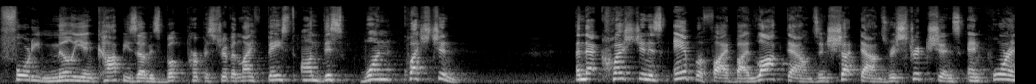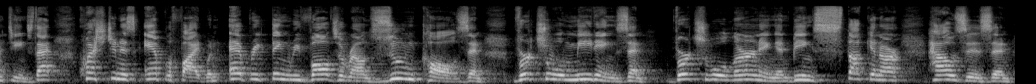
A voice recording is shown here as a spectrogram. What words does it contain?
40 million copies of his book, Purpose Driven Life, based on this one question. And that question is amplified by lockdowns and shutdowns, restrictions and quarantines. That question is amplified when everything revolves around Zoom calls and virtual meetings and virtual learning and being stuck in our houses and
